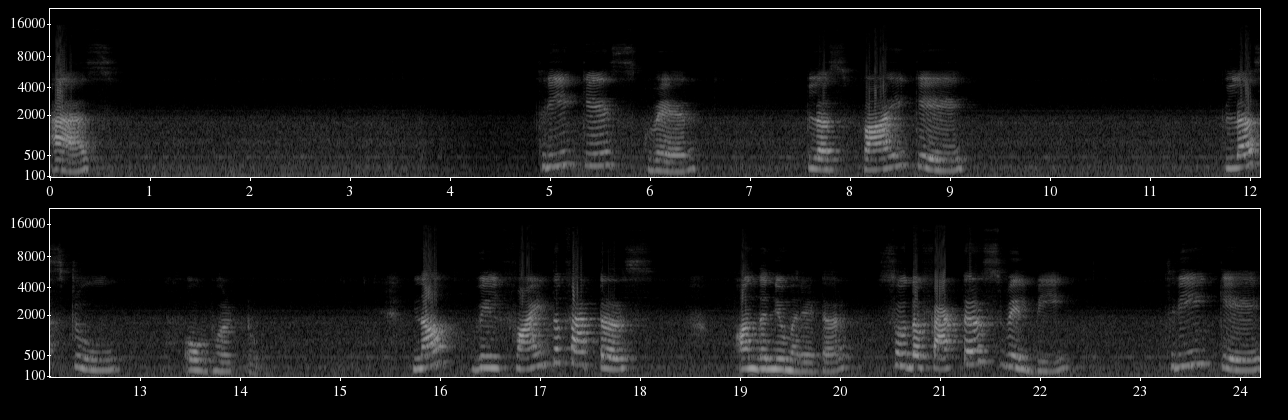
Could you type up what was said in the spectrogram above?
as 3k square plus 5k plus 2 over 2. Now we'll find the factors on the numerator. So the factors will be 3k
